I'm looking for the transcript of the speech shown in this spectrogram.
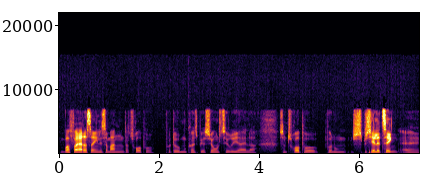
hvorfor er der så egentlig så mange, der tror på, på dumme konspirationsteorier, eller som tror på, på nogle specielle ting. Øh,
